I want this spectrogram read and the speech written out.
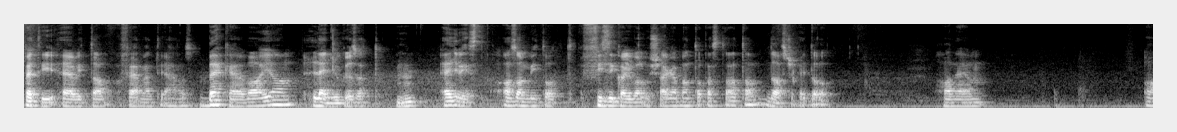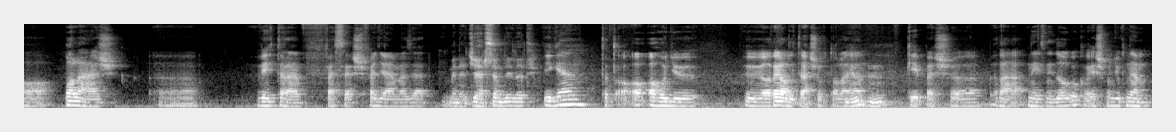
Peti elvitte a fermentiához. Be kell valljam, lenyűgözött. Uh-huh. Egyrészt az, amit ott fizikai valóságában tapasztaltam, de az csak egy dolog. Hanem a Balázs végtelen feszes, fegyelmezett. Menedzser szemlélet. Igen, tehát ahogy ő ő a realitások talaján mm-hmm. képes ránézni dolgokra, és mondjuk nem,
